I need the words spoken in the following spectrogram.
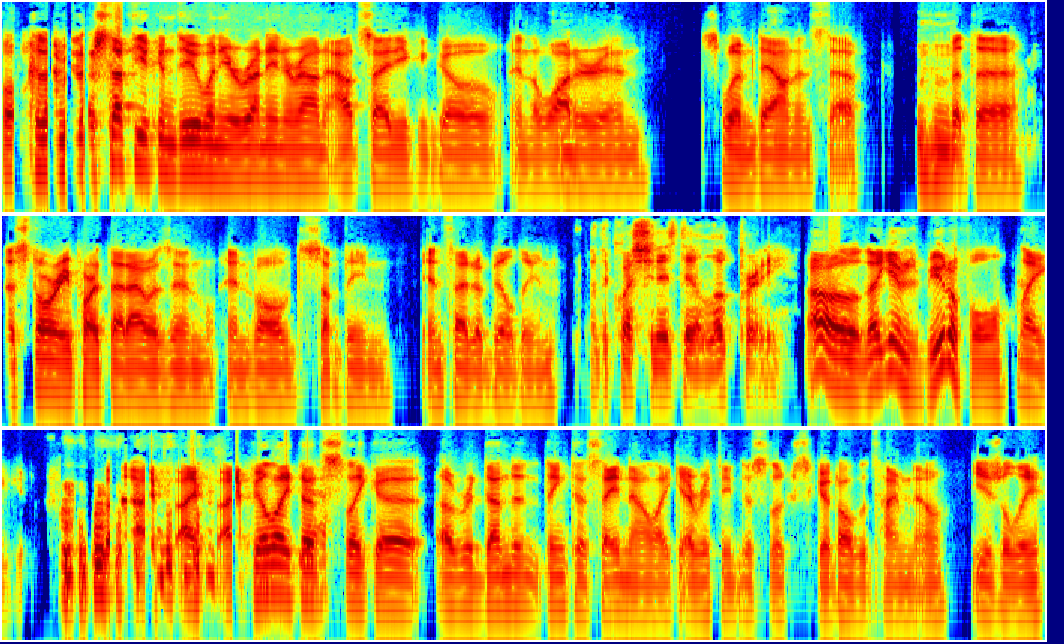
Well, because I mean, there's stuff you can do when you're running around outside. You can go in the water and swim down and stuff. Mhm. But the the story part that I was in involved something inside a building. But the question is, did it look pretty? Oh, that game is beautiful. Like, I, I, I feel like that's like a, a redundant thing to say now. Like everything just looks good all the time now. Usually,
